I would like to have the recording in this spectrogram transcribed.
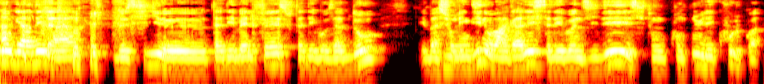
regarder là, de si euh, tu as des belles fesses ou tu as des beaux abdos, et ben sur mm. LinkedIn, on va regarder si tu as des bonnes idées et si ton contenu il est cool, quoi.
